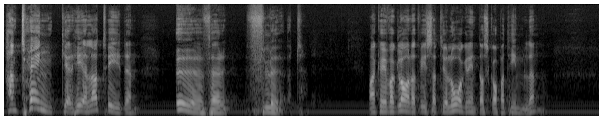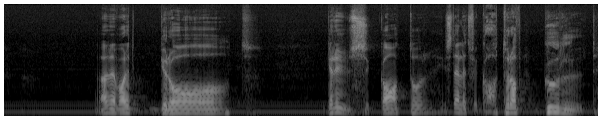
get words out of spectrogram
Han tänker hela tiden överflöd. Man kan ju vara glad att vissa teologer inte har skapat himlen. Det hade varit gråt grusgator istället för gator av guld.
